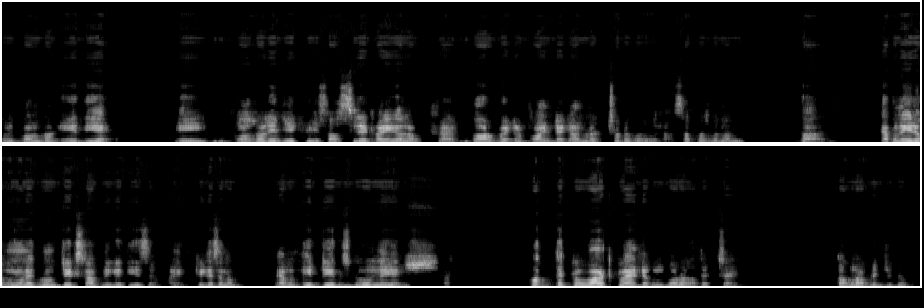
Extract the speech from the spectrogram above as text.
তুমি কন্ট্রোল এ দিয়ে এই কন্ট্রোল এ দিয়ে কি সব সিলেক্ট হয়ে গেল? হ্যাঁ। কর্পোরেটের পয়েন্টটাকে আমরা ছোট করে দিলাম। সাপোজ বললাম বা এখন এইরকম অনেক অনেকগুলো টেক্সট আপনাকে দিয়েছে ঠিক আছে না? এখন এই টেক্সটগুলো নিয়ে প্রত্যেকটা ওয়ার্ড ক্লায়েন্ট এখন বড় হাতের চাই তখন আপনি কি করবেন?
